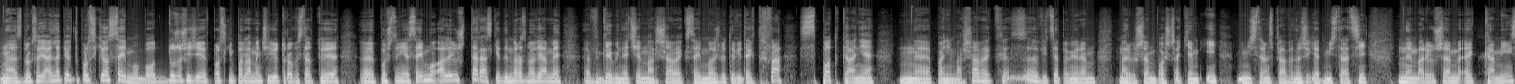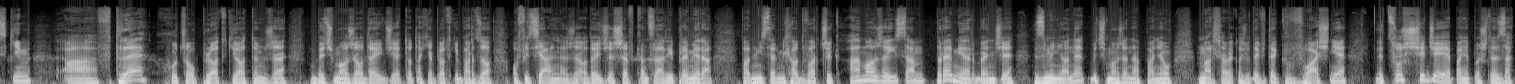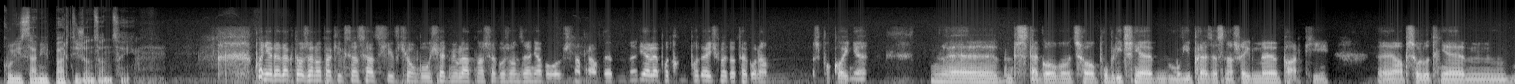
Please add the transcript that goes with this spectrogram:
E, z Brukseli, ale najpierw do polskiego Sejmu, bo dużo się dzieje w polskim parlamencie. Jutro wystartuje e, posiedzenie Sejmu, ale już teraz, kiedy my rozmawiamy w gabinecie marszałek Sejmu Elżbiety Witek, trwa spotkanie e, pani marszałek z wicepremierem Mariuszem Błaszczakiem i ministrem spraw wewnętrznych i administracji Mariuszem Kamińskim, a w tle huczą plotki o tym, że być może odejdzie, to takie plotki bardzo oficjalne, że odejdzie szef kancelarii premiera, pan minister Michał Dworczyk, a może i sam premier będzie zmieniony, być może na panią marszałek Elżbietę właśnie. Cóż się dzieje, panie pośle, za kulisami partii rządzącej? Panie redaktorze, no takich sensacji w ciągu siedmiu lat naszego rządzenia było już naprawdę wiele. Podejdźmy do tego nam spokojnie. E, z tego, co publicznie mówi prezes naszej partii, e, absolutnie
